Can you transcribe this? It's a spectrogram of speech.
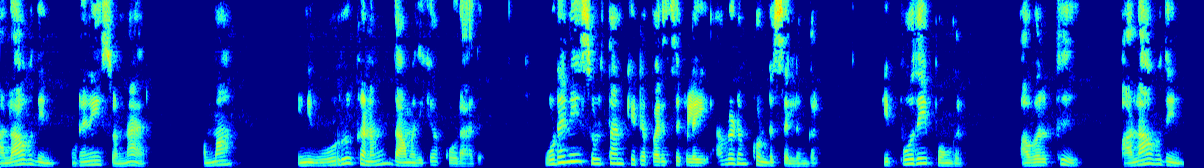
அலாவுதீன் உடனே சொன்னார் அம்மா இனி ஒரு கணமும் தாமதிக்க கூடாது. உடனே சுல்தான் கேட்ட பரிசுகளை அவரிடம் கொண்டு செல்லுங்கள். இப்போதே போங்கள். அவருக்கு அலாவுதீன்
